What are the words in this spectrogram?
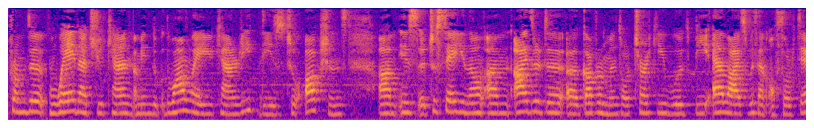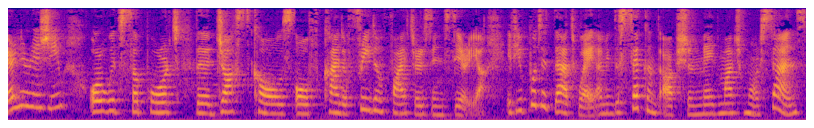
from the way that you can, I mean, the one way you can read these two options um, is to say, you know, um, either the uh, government or Turkey would be allies with an authoritarian regime or would support the just cause of kind of freedom fighters in Syria. If you put it that way, I mean, the second option made much more sense,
